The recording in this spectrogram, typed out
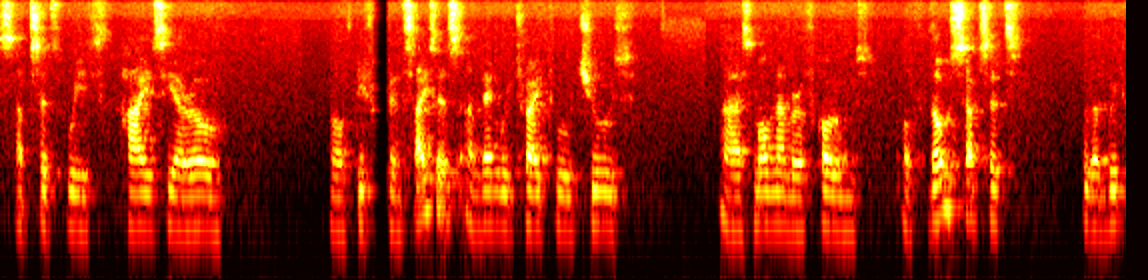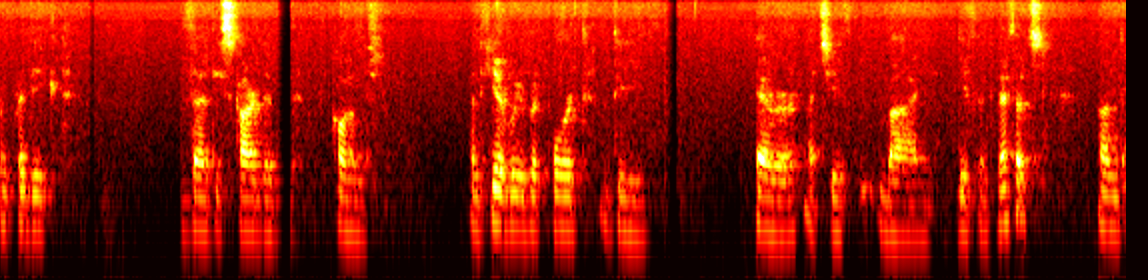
subsets with high CRO of different sizes, and then we try to choose a small number of columns of those subsets so that we can predict the discarded columns. And here we report the error achieved by different methods. And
